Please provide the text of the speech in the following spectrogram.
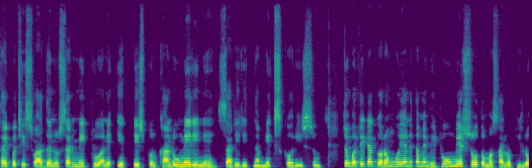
થાય પછી સ્વાદ અનુસાર મીઠું અને એક ટીસ્પૂન ખાંડ ઉમેરીને સારી રીતના મિક્સ કરીશું. જો બટેટા ગરમ હોય અને તમે મીઠું ઉમેરશો તો મસાલો ઢીલો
